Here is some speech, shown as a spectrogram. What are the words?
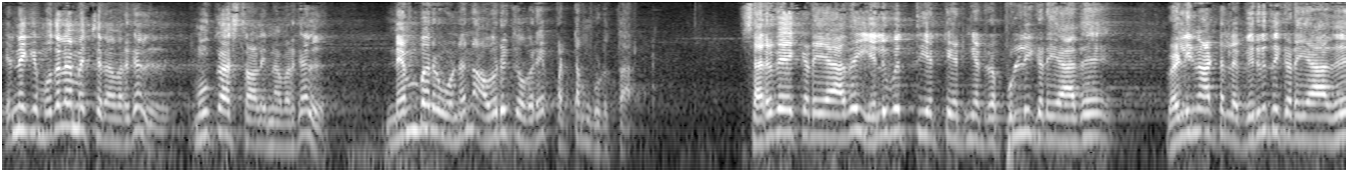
இன்னைக்கு முதலமைச்சர் அவர்கள் மு ஸ்டாலின் அவர்கள் நம்பர் ஒன்னு அவருக்கு அவரே பட்டம் கொடுத்தார். சர்வே கிடையாது எழுபத்தி எட்டு என்கின்ற புள்ளி கிடையாது வெளிநாட்டில் விருது கிடையாது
